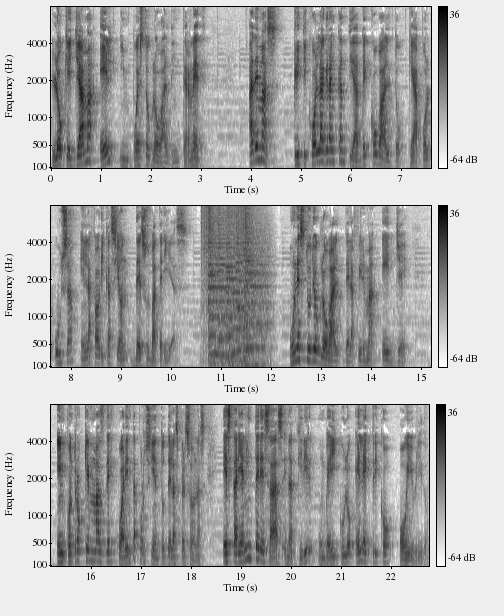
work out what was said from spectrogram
lo que llama el impuesto global de Internet. Además, criticó la gran cantidad de cobalto que Apple usa en la fabricación de sus baterías. Un estudio global de la firma EY encontró que más del 40% de las personas estarían interesadas en adquirir un vehículo eléctrico o híbrido.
